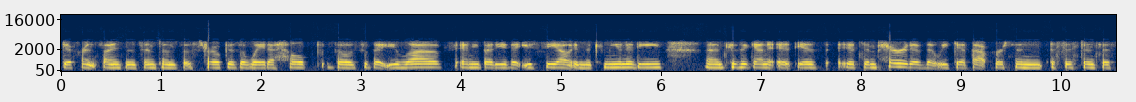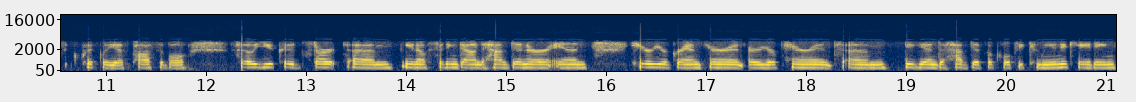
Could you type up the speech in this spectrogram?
different signs and symptoms of stroke is a way to help those that you love, anybody that you see out in the community, because um, again, it is it's imperative that we get that person assistance as quickly as possible. So you could start, um, you know, sitting down to have dinner and hear your grandparent or your parent um, begin to have difficulty communicating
